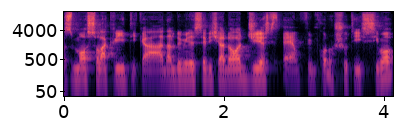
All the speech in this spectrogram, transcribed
smosso la critica dal 2016 ad oggi, è un film conosciutissimo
